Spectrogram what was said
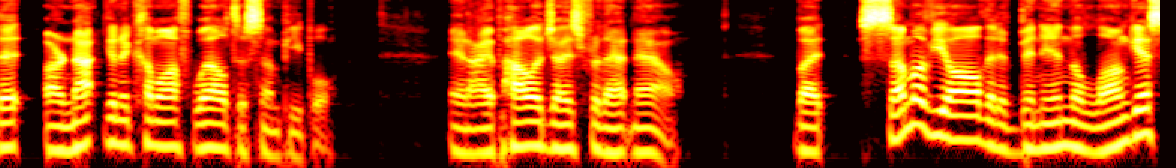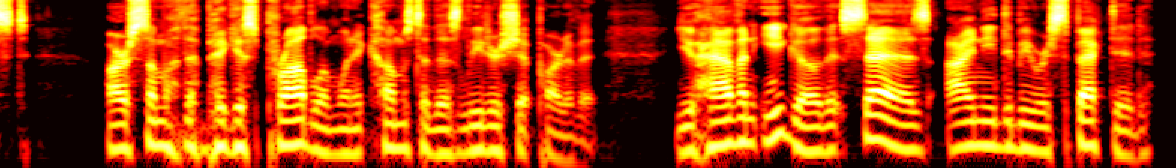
that are not going to come off well to some people, and I apologize for that now. But some of y'all that have been in the longest are some of the biggest problem when it comes to this leadership part of it. You have an ego that says, I need to be respected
